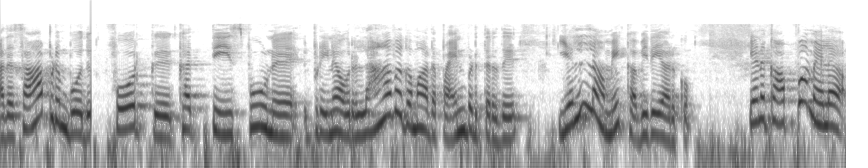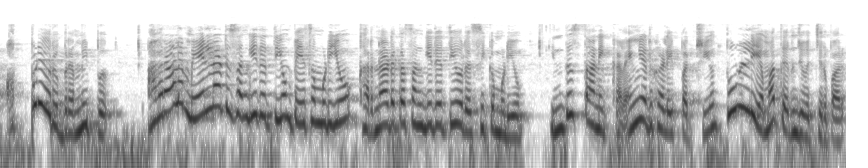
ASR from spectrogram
அதை சாப்பிடும்போது ஃபோர்க்கு கத்தி ஸ்பூனு இப்படின்னு அவர் லாவகமாக அதை பயன்படுத்துறது எல்லாமே கவிதையாக இருக்கும். எனக்கு அப்பா மேலே அப்படி ஒரு பிரமிப்பு. அவரால் மேல்நாட்டு சங்கீதத்தையும் பேச முடியும் கர்நாடக சங்கீதத்தையும் ரசிக்க முடியும். இந்துஸ்தானி கலைஞர்களை பற்றியும் துல்லியமாக தெரிஞ்சு வச்சிருப்பார்.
